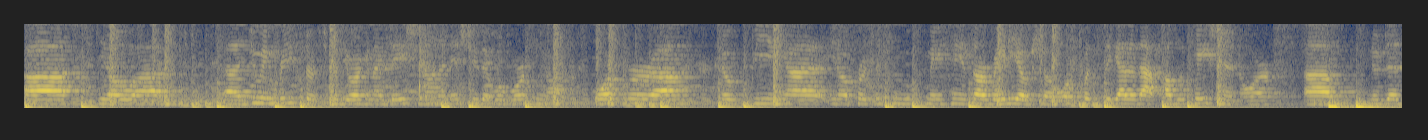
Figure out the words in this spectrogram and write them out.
uh, you know. Um, uh, doing research for the organization on an issue that we're working on, or for um, being a, you know a person who maintains our radio show or puts together that publication, or um, you know does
